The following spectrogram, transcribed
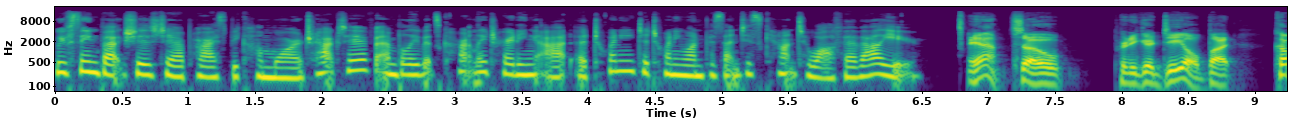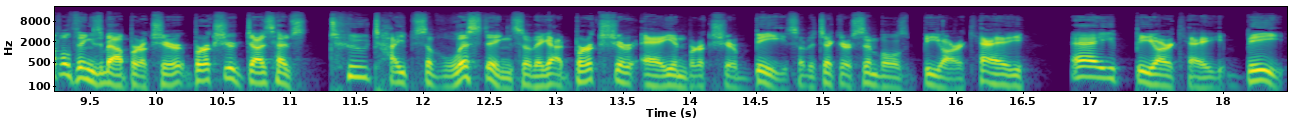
We've seen Berkshire's share price become more attractive and believe it's currently trading at a 20 to 21% discount to our fair value. Yeah, so pretty good deal. But a couple things about Berkshire. Berkshire does have two types of listings. So they got Berkshire A and Berkshire B. So the ticker symbol is BRK A, BRK B.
